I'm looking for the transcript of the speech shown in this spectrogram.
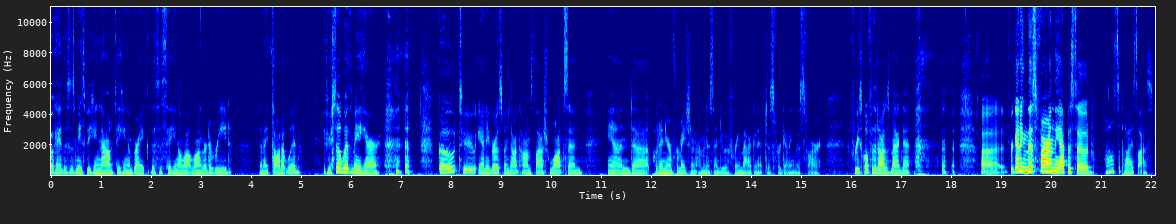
Okay, this is me speaking now. Taking a break. This is taking a lot longer to read than I thought it would. If you're still with me here, go to anniegrossman.com slash Watson and uh, put in your information. I'm going to send you a free magnet just for getting this far. Free School for the Dogs magnet. uh, for getting this far in the episode while supplies last.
